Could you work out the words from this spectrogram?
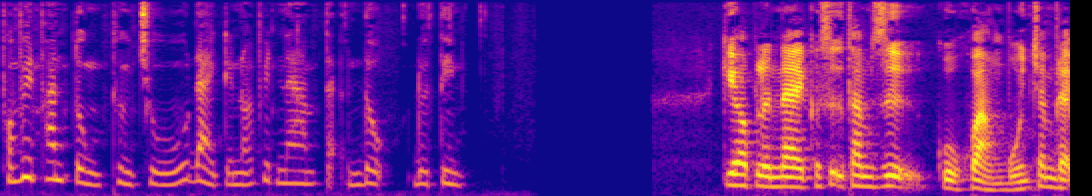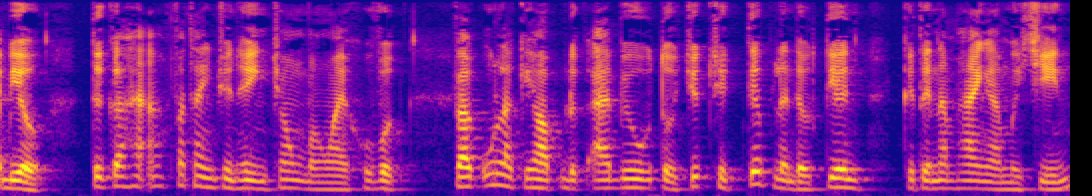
Phóng viên Phan Tùng, thường trú Đài Tiếng Nói Việt Nam tại Ấn Độ đưa tin. Kỳ họp lần này có sự tham dự của khoảng 400 đại biểu từ các hãng phát thanh truyền hình trong và ngoài khu vực và cũng là kỳ họp được ABU tổ chức trực tiếp lần đầu tiên kể từ năm 2019.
